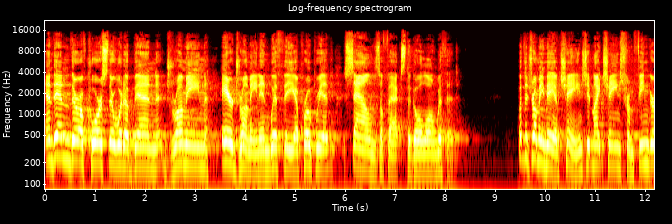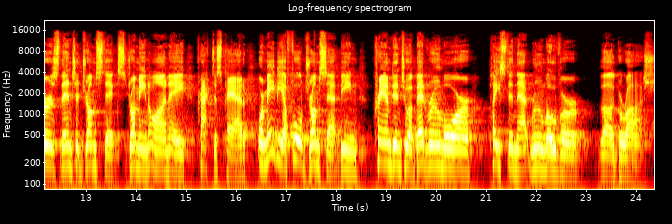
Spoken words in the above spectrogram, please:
And then there, of course, there would have been drumming, air drumming, and with the appropriate sounds effects to go along with it. But the drumming may have changed. It might change from fingers then to drumsticks, drumming on a practice pad, or maybe a full drum set being crammed into a bedroom or placed in that room over the garage.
